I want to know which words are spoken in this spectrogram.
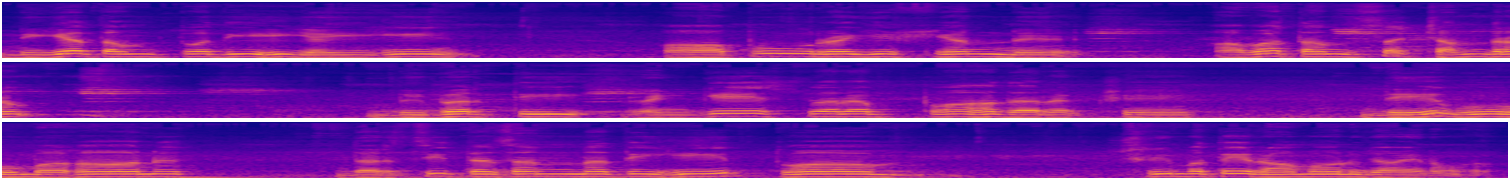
நியதம் त्वदीयै ஆபூரயிஷ்யன் அவதம்ச சந்திரம் बिभर्ति रङ्गेश्वरपादरक्षे देवो महान् दर्शितसन्नतिः त्वां श्रीमते रामानुजाय नमः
